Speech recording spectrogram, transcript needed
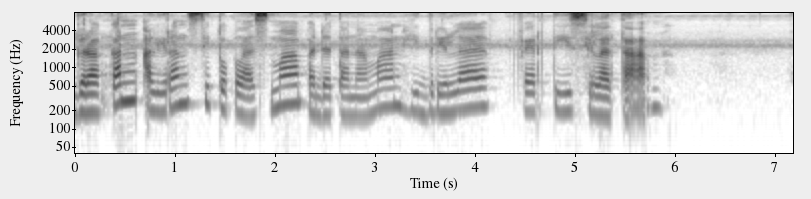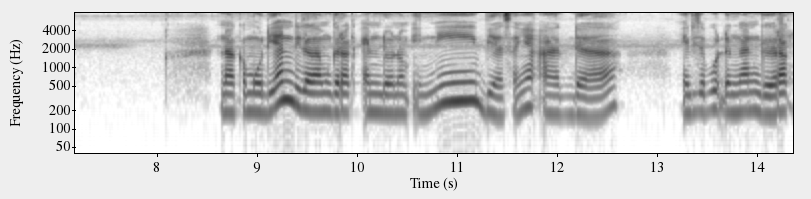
gerakan aliran sitoplasma pada tanaman Hydrilla verticillata. Nah, kemudian di dalam gerak endonom ini biasanya ada yang disebut dengan gerak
